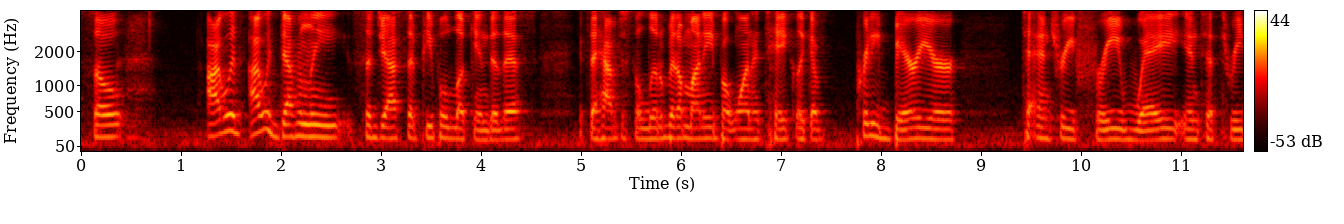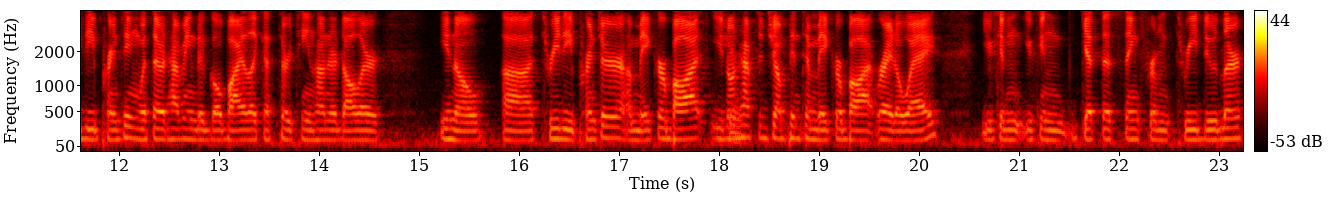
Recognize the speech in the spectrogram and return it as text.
So I would I would definitely suggest that people look into this if they have just a little bit of money but want to take like a pretty barrier to entry free way into 3D printing without having to go buy like a $1300 you know uh, 3D printer a MakerBot. You don't have to jump into MakerBot right away. You can you can get this thing from 3Doodler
